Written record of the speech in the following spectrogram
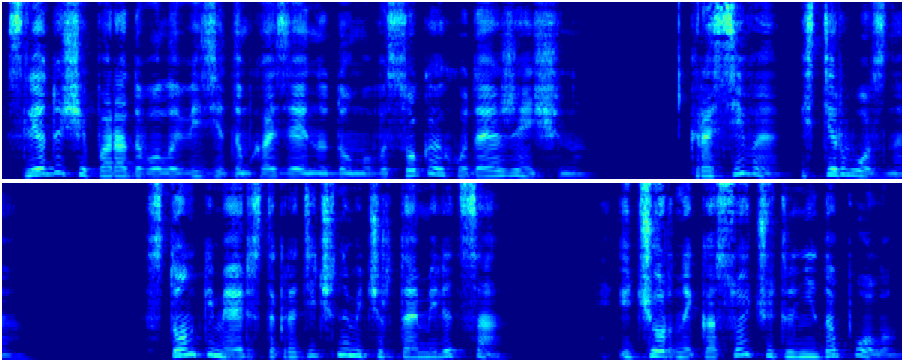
Следующей порадовала визитом хозяина дома высокая худая женщина, красивая и стервозная, с тонкими аристократичными чертами лица и черной косой чуть ли не до пола,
